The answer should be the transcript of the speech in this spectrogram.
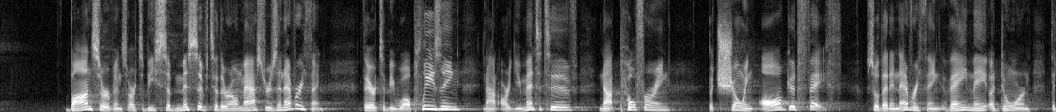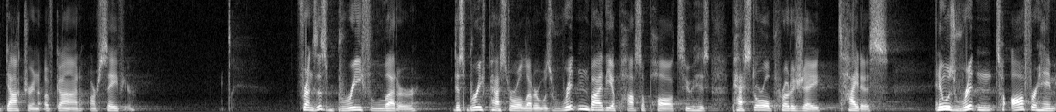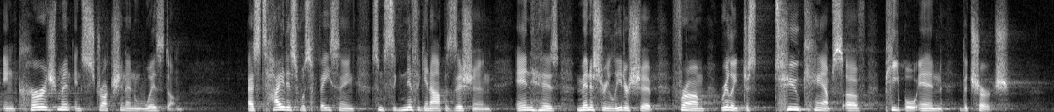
Bondservants are to be submissive to their own masters in everything. They are to be well pleasing, not argumentative, not pilfering, but showing all good faith, so that in everything they may adorn the doctrine of God our Savior. Friends, this brief letter, this brief pastoral letter, was written by the Apostle Paul to his pastoral protege, Titus, and it was written to offer him encouragement, instruction, and wisdom as Titus was facing some significant opposition in his ministry leadership from really just two camps of people in the church.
